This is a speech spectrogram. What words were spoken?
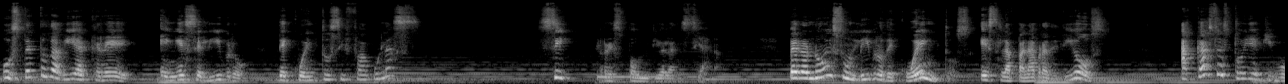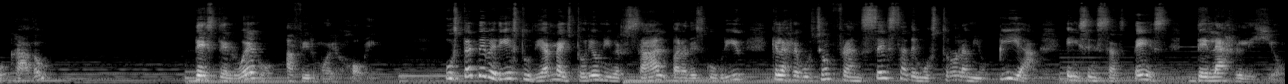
¿usted todavía cree en ese libro de cuentos y fábulas? Sí, respondió el anciano, pero no es un libro de cuentos, es la palabra de Dios. ¿Acaso estoy equivocado? Desde luego, afirmó el joven. Usted debería estudiar la historia universal para descubrir que la Revolución Francesa demostró la miopía e insensatez de la religión.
